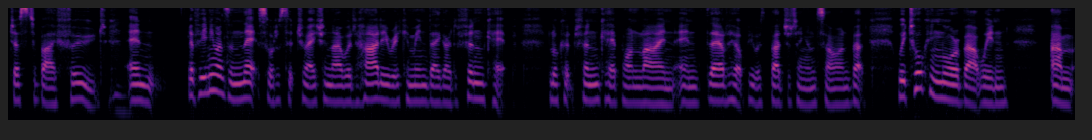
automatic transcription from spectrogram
just to buy food. Mm. And if anyone's in that sort of situation, I would highly recommend they go to FinCap. Look at FinCap online and they'll help you with budgeting and so on. But we're talking more about when um,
